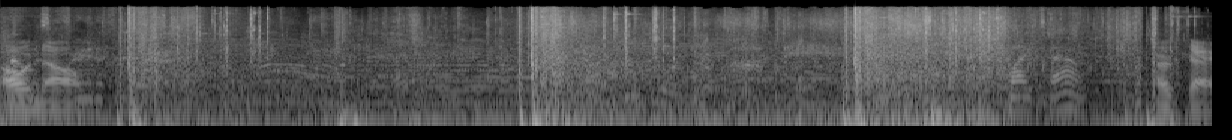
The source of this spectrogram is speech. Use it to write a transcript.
Oh no. Okay.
